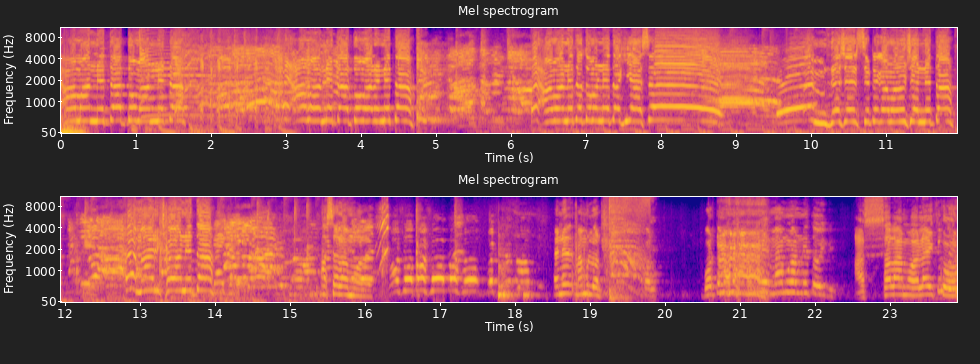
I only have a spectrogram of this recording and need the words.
আমার নেতা, তোমার নেতা। নেতা তোমার নেতা? আমার নেতা তোমার নেতা কি আছে? দেশের সেটেকা মানুষের নেতা? মার খাওয়া নেতা? আসসালামু আলাইকুম। বসো বসো বসো বসে যাও। এনে মামুলন বর্তমানে মামু আর নেতা হইবে। আসসালামু আলাইকুম।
